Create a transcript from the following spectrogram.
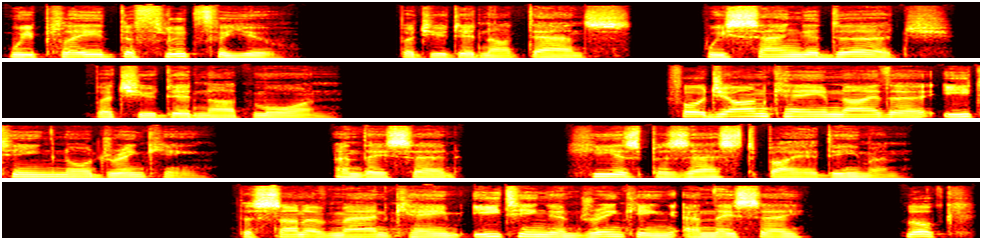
We played the flute for you, but you did not dance. We sang a dirge, but you did not mourn. For John came neither eating nor drinking, and they said, He is possessed by a demon. The Son of Man came eating and drinking, and they say, Look,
